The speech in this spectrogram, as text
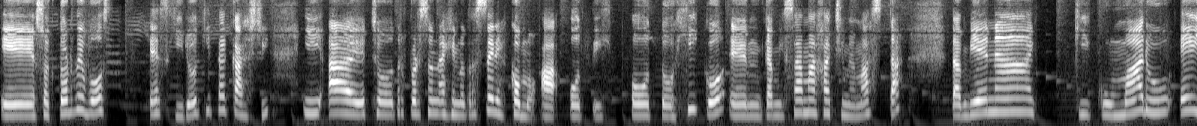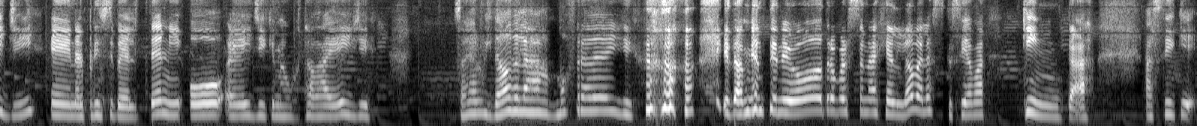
eh, su actor de voz es Hiroki Takashi y ha hecho otros personajes en otras series como a Otohiko en Kamisama Hachime Masta, también a Kikumaru Eiji en El Príncipe del Tenis o Eiji que me gustaba Eiji se había olvidado de la atmósfera de ella. y también tiene otro personaje en Loveless que se llama Kinka. Así que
